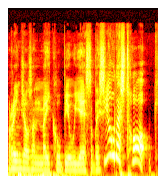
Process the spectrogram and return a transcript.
Rangers and Michael Beale yesterday. See all this talk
